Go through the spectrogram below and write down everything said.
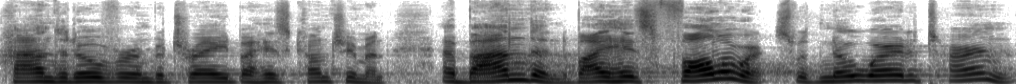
handed over and betrayed by his countrymen, abandoned by his followers with nowhere to turn.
